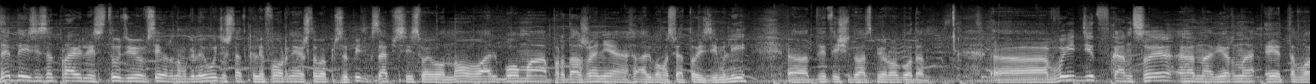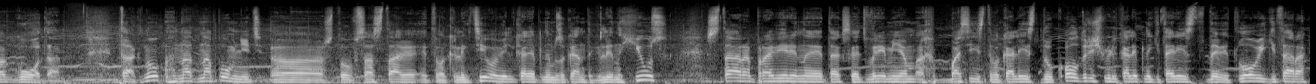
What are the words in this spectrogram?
The Daisies отправились в студию в Северном Голливуде, штат Калифорния, чтобы приступить к записи своего нового альбома, продолжение альбома «Святой Земли» э, 2021 года. Э, Выйдет в конце, э, наверное, этого года. Так, ну, надо напомнить, э, что в составе этого коллектива великолепные музыканты Глен Хьюз, старый проверенный, так сказать, временем басист, вокалист Дук Олдрич, великолепный гитарист Дэвид Лоуи, гитара,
